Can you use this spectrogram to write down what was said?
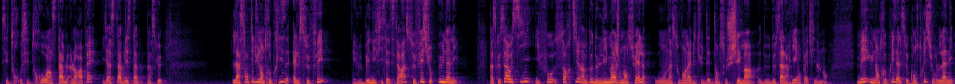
C'est trop, c'est trop instable. Alors après, il y a stable et stable parce que la santé d'une entreprise, elle se fait et le bénéfice, etc., se fait sur une année. Parce que ça aussi, il faut sortir un peu de l'image mensuelle, où on a souvent l'habitude d'être dans ce schéma de, de salarié, en fait, finalement. Mais une entreprise, elle se construit sur l'année.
